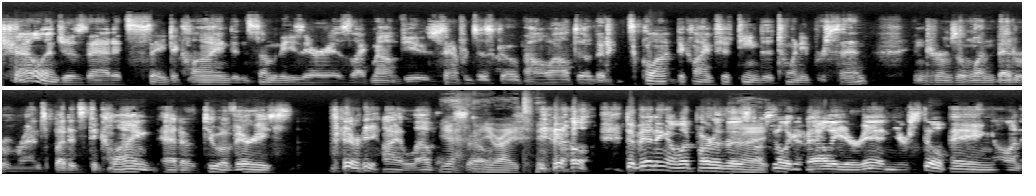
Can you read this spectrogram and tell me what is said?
challenge is that it's say declined in some of these areas like Mountain View, San Francisco, Palo Alto, that it's declined 15 to 20 percent in terms of one bedroom rents, but it's declined at a to a very very high level. Yeah, so, you're right. you know, depending on what part of the right. Silicon Valley you're in, you're still paying on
